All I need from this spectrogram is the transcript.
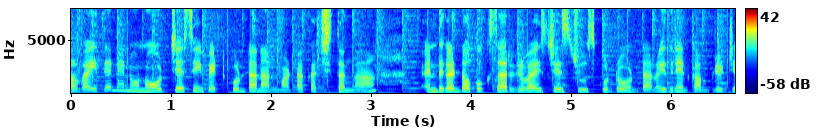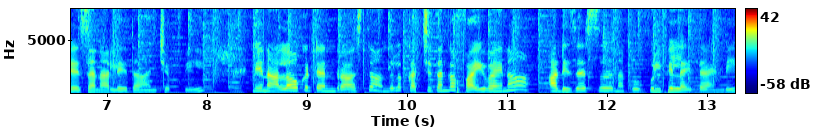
అవైతే నేను నోట్ చేసి పెట్టుకుంటాను అనమాట ఖచ్చితంగా. ఎందుకంటే ఒక్కొక్కసారి రివైజ్ చేసి చూసుకుంటూ ఉంటాను ఇది నేను కంప్లీట్ చేశానా లేదా అని చెప్పి. నేను అలా ఒక టెన్ రాస్తే అందులో ఖచ్చితంగా ఫైవ్ అయినా ఆ డిజైర్స్ నాకు ఫుల్ఫిల్ అవుతాయండి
